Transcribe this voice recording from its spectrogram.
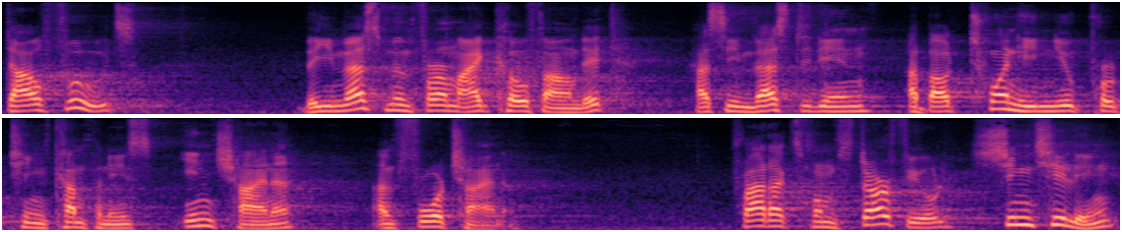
Dao Foods, the investment firm I co founded, has invested in about 20 new protein companies in China and for China. Products from Starfield, Xingqiling,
